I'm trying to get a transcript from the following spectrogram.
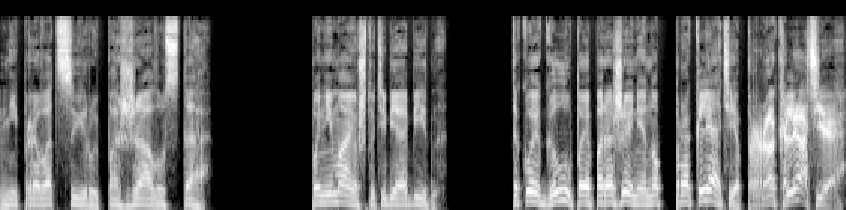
Не провоцируй, пожалуйста. Понимаю, что тебе обидно. Такое глупое поражение, но проклятие, проклятие!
